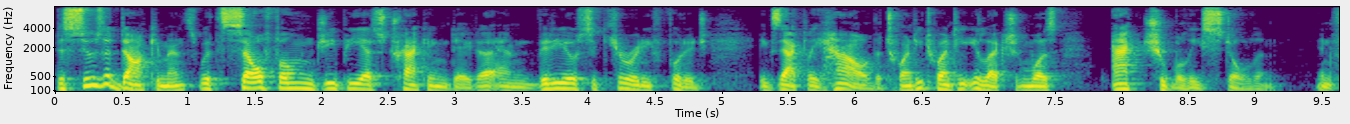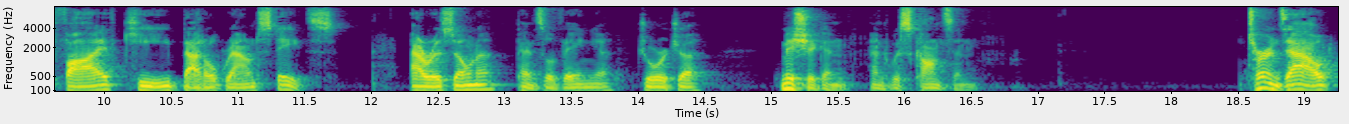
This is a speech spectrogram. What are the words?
D'Souza documents with cell phone GPS tracking data and video security footage exactly how the 2020 election was actually stolen in five key battleground states Arizona, Pennsylvania, Georgia, Michigan, and Wisconsin. Turns out,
